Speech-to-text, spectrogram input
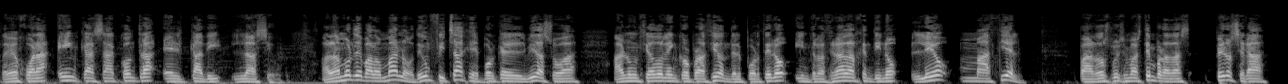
también jugará en casa contra el Cádiz Laseu. Hablamos de balonmano, de un fichaje, porque el Vidasoa ha anunciado la incorporación del portero internacional argentino Leo Maciel para dos próximas temporadas, pero será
